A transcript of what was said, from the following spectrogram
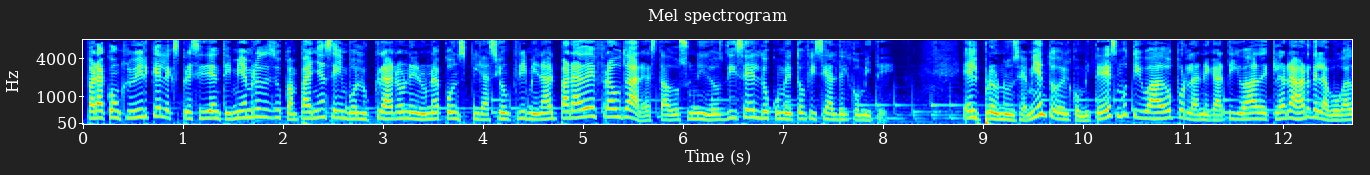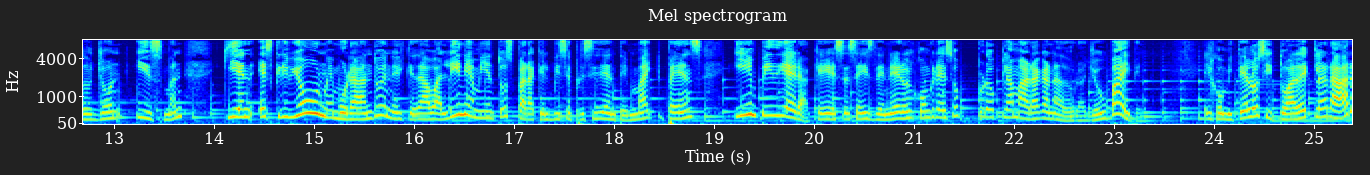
para concluir que el expresidente y miembros de su campaña se involucraron en una conspiración criminal para defraudar a Estados Unidos, dice el documento oficial del comité. El pronunciamiento del comité es motivado por la negativa a declarar del abogado John Eastman, quien escribió un memorando en el que daba lineamientos para que el vicepresidente Mike Pence impidiera que ese 6 de enero el Congreso proclamara ganador a Joe Biden. El comité lo citó a declarar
